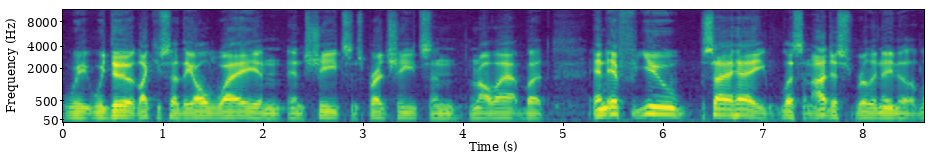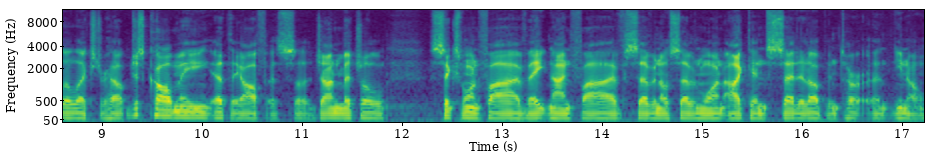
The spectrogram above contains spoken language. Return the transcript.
we, we do it like you said the old way and, and sheets and spreadsheets and, and all that. But and if you say, hey, listen, I just really need a little extra help, just call me at the office, uh, John Mitchell. 615-895-7071 I can set it up inter- uh, you know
